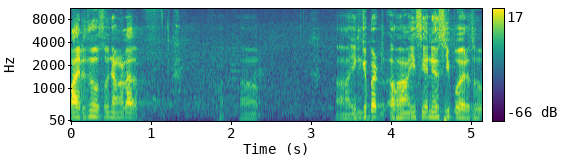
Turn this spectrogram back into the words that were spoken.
പതിനൊന്ന് ദിവസവും ഞങ്ങൾ ഇൻക്യുബേറ്റർ ഈ സി എൻ എസ് സി പോയിരുന്നു.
